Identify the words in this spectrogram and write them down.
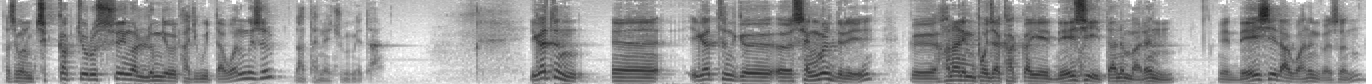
다시 말하면 즉각적으로 수행할 능력을 가지고 있다고 하는 것을 나타내 줍니다. 이 같은 에, 이 같은 그 어, 생물들이 그 하나님 보좌 가까이에 넷이 있다는 말은 넷이라고 하는 것은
